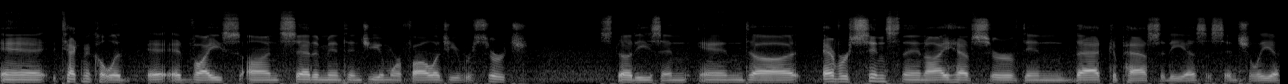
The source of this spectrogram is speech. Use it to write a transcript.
uh, technical ad- advice on sediment and geomorphology research studies, and and uh, ever since then I have served in that capacity as essentially a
